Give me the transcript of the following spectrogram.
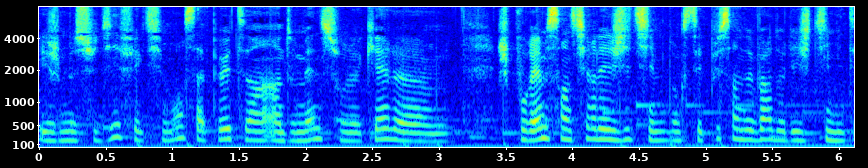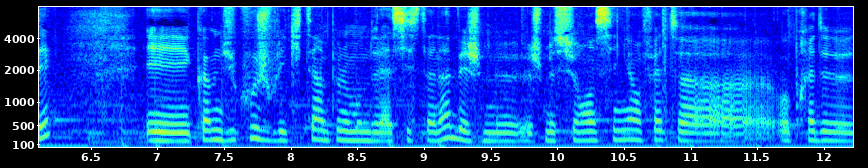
Et je me suis dit, effectivement, ça peut être un, domaine sur lequel euh, je pourrais me sentir légitime. Donc, c'était plus un devoir de légitimité. Et comme du coup, je voulais quitter un peu le monde de l'assistanat, ben, je, me, suis renseignée en fait euh, auprès de,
